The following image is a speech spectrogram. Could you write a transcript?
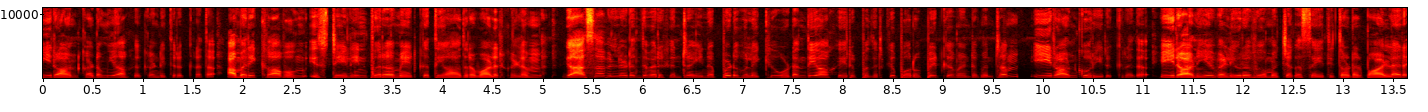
ஈரான் கடுமையாக கண்டித்திருக்கிறது. அமெரிக்காவும் இஸ்ரேலின் பிற மேற்கத்திய ஆதரவாளர்களும் காசாவில் நடந்து வருகின்ற இனப்படுகொலைக்கு உடந்தையாக இருப்பதற்கு பொறுப்பேற்க வேண்டும் என்றும் ஈரான் கூறியிருக்கிறது. ஈரானிய வெளியுறவு அமைச்சக செய்தி தொடர்பாளர்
